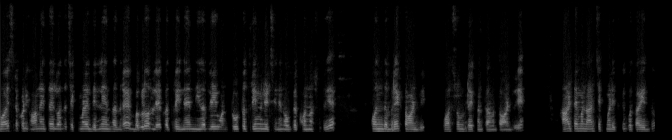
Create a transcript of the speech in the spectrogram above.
ವಾಯ್ಸ್ ರೆಕಾರ್ಡಿಂಗ್ ಆನ್ ಆಯ್ತಾ ಇಲ್ವಾ ಅಂತ ಚೆಕ್ ಮಾಡಿದ್ ಎಲ್ಲಿ ಅಂತಂದ್ರೆ ಬಗಳೂರ್ ಲೇಕ್ ಹತ್ರ ಇನ್ನೇನ್ ನಿಯರ್ಲಿ ಒಂದ್ ಟೂ ಟು ತ್ರೀ ಮಿನಿಟ್ಸ್ ಇನ್ನೇನ್ ಹೋಗ್ಬೇಕು ಅನ್ನೋಷ್ಟೊತ್ತಿಗೆ ಒಂದ್ ಬ್ರೇಕ್ ತಗೊಂಡ್ವಿ. ವಾಶ್ರೂಮ್ ಬ್ರೇಕ್ ಅಂತ ತಗೊಂಡ್ವಿ. ಆ ಟೈಮಲ್ಲಿ ನಾನ್ ಚೆಕ್ ಮಾಡಿದ್ಕೆ ಗೊತ್ತಾಗಿದ್ದು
